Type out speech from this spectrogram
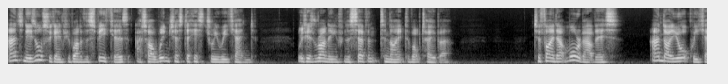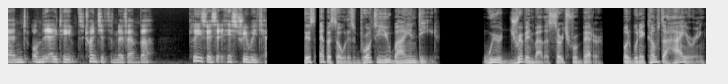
Antony is also going to be one of the speakers at our Winchester History Weekend, which is running from the 7th to 9th of October. To find out more about this, and our York weekend on the 18th to 20th of November, please visit History Weekend. This episode is brought to you by Indeed. We're driven by the search for better, but when it comes to hiring,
